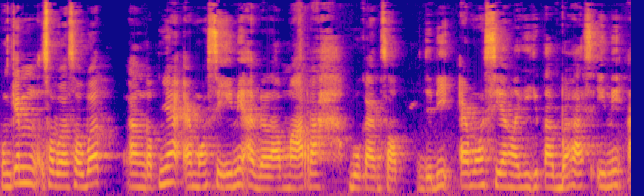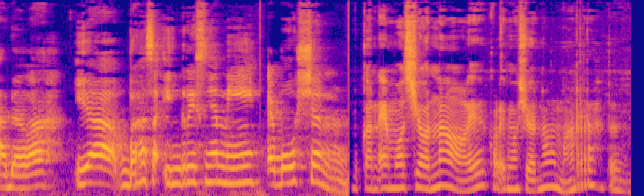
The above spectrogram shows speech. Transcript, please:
Mungkin sobat-sobat nganggapnya emosi ini adalah marah bukan sob. Jadi emosi yang lagi kita bahas ini adalah ya bahasa Inggrisnya nih emotion. Bukan emosional ya. Kalau emosional marah tuh.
